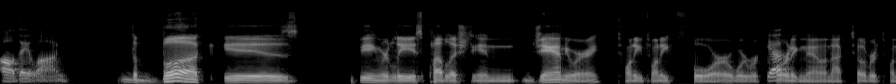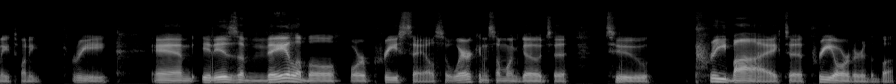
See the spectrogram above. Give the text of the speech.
all day long. The book is being released, published in January 2024. We're recording yep. now in October 2023, and it is available for pre-sale. So where can someone go to to pre-buy to pre-order the book?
